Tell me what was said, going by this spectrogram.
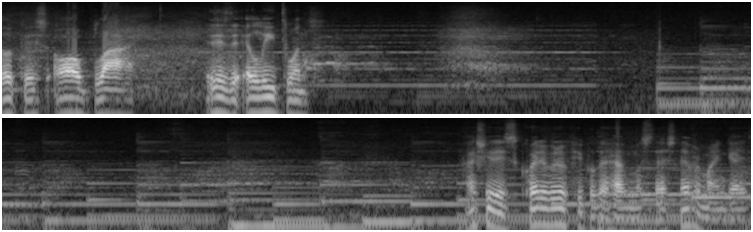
Look, it's all black. This is the elite ones. Actually, there's quite a bit of people that have mustache. Never mind, guys.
